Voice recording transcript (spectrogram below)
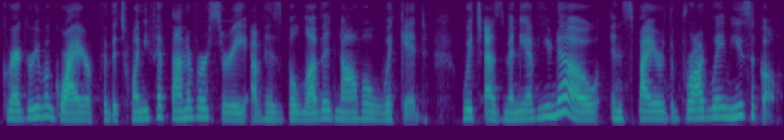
Gregory Maguire for the 25th anniversary of his beloved novel Wicked, which, as many of you know, inspired the Broadway musical.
